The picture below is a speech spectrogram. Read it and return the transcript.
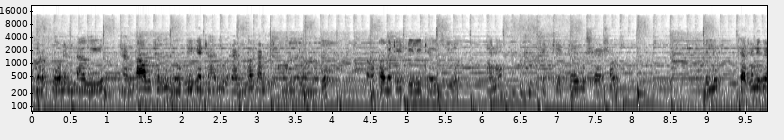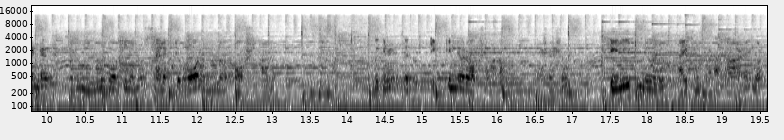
നമ്മുടെ ഫോണിൽ ഉണ്ടാവുകയും രണ്ടാമത്തത് ഡ്യൂപ്ലിക്കേറ്റ് ആയത് രണ്ടോ രണ്ടിൽ കൂടുതലുള്ളത് ഓട്ടോമാറ്റിക് ഡിലീറ്റ് ആയി ചെയ്യും. അങ്ങനെ ഇട്ടിട്ടതിന് ശേഷം ഇതിൽ തിരഞ്ഞെടുക്കേണ്ട ഒരു മൂന്ന് ഡോട്ടിൽ നിന്നും സെലക്ട് ഓൾ എന്നുള്ള ഓപ്ഷനാണ് അപ്പോൾ ഇങ്ങനെ ഒരു ടിക്കിന്റെ ഒരു ഓപ്ഷനാണ് അതിനുശേഷം ഡിലീറ്റിന്റെ ഒരു ഐക്കൺ കാണാം. താഴെ വ-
